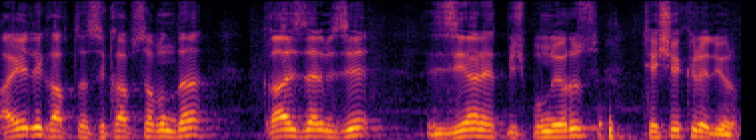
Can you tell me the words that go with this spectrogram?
Aylık Haftası kapsamında gazilerimizi ziyaret etmiş bulunuyoruz. Teşekkür ediyorum.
